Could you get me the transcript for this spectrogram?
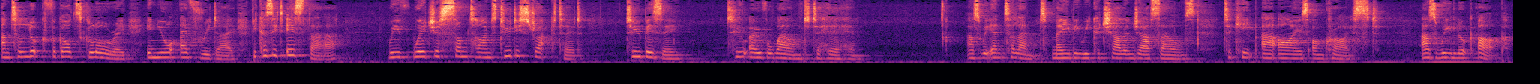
and to look for God's glory in your everyday because it is there. We we're just sometimes too distracted, too busy, too overwhelmed to hear Him. As we enter Lent, maybe we could challenge ourselves to keep our eyes on Christ. As we look up,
